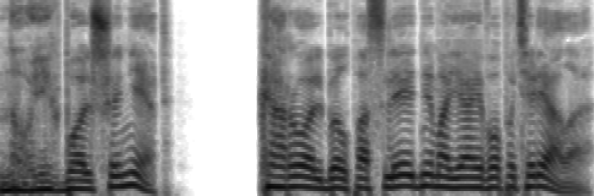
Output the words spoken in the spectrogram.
Но их больше нет. Король был последним, а я его потеряла.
